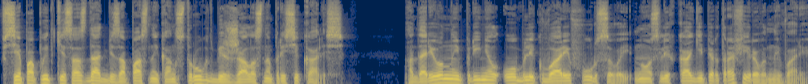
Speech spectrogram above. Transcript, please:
Все попытки создать безопасный конструкт безжалостно пресекались. Одаренный принял облик Вари Фурсовой, но слегка гипертрофированной Вари,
